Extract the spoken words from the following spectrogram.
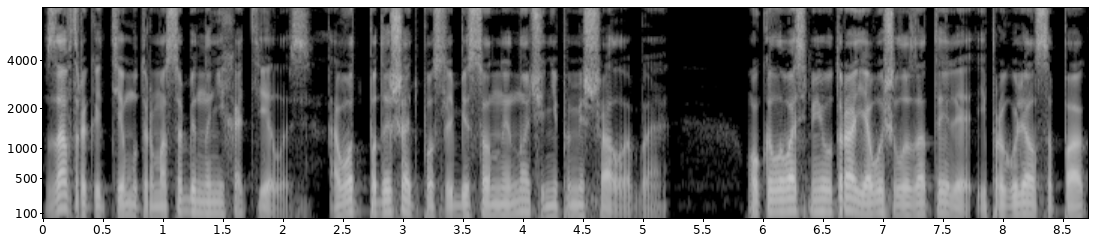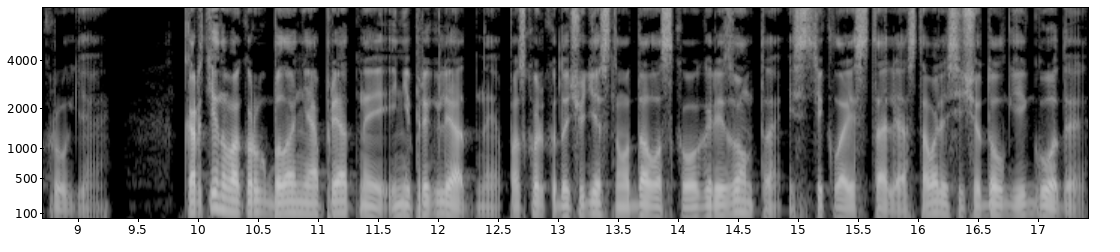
Завтракать тем утром особенно не хотелось, а вот подышать после бессонной ночи не помешало бы. Около восьми утра я вышел из отеля и прогулялся по округе. Картина вокруг была неопрятная и неприглядная, поскольку до чудесного далласского горизонта из стекла и стали оставались еще долгие годы,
